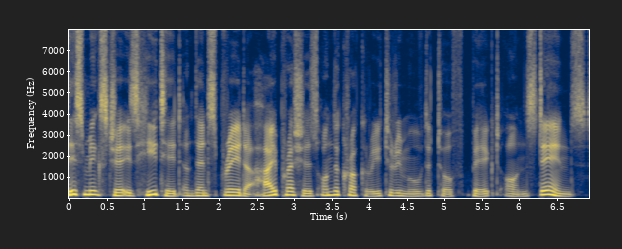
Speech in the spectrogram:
This mixture is heated and then sprayed at high pressures on the crockery to remove the tough baked on stains.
